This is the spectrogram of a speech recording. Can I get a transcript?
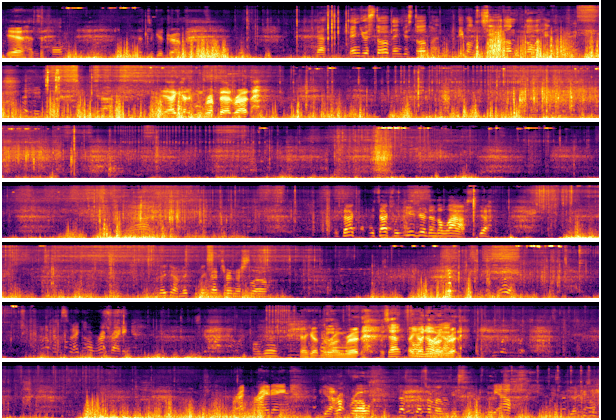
Yeah, that's a that's a good drop. Yeah. Then you stop. Then you stop, and people see you don't go ahead. Yeah, yeah, I got him rough that rut. It's, actually easier than the last. Yeah. Make, yeah, make, make that turn there slow. That's what I call rut riding. All good. Yeah, I got in the wrong rut. What's that? I oh, got in oh, the wrong yeah. rut. Rut riding. Yeah. Rut row. That's, that's one of my least favorite things. Yeah.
